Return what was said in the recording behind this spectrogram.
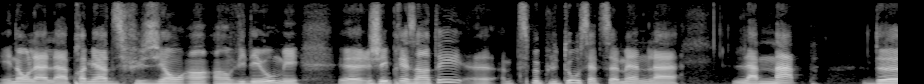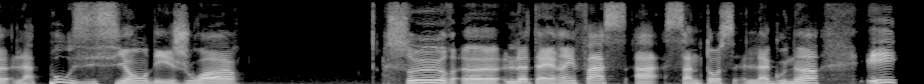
et non la, première diffusion en, vidéo. Mais euh, j'ai présenté un petit peu plus tôt cette semaine la, la map de la position des joueurs sur euh, le terrain face à Santos Laguna et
